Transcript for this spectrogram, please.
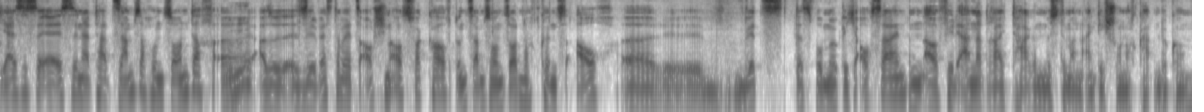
Ja, es ist, äh, es ist in der Tat Samstag und Sonntag. Äh, Mhm. also äh, Silvester war jetzt auch schon ausverkauft und Samstag und Sonntag können es auch, äh, wird es das womöglich auch sein. Ähm, Aber für die anderen drei Tage müsste man eigentlich schon noch Karten bekommen.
